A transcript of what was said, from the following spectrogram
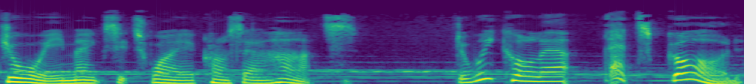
Joy makes its way across our hearts. Do we call out, that's God?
